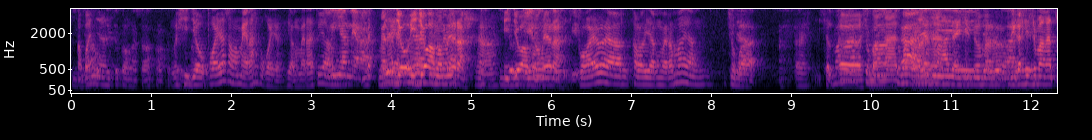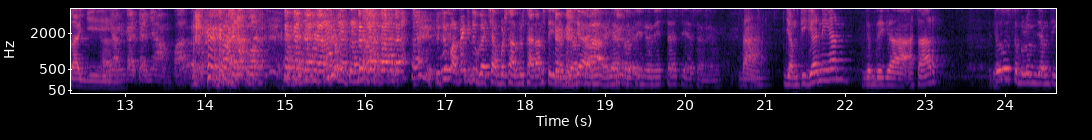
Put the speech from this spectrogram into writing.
hijau Apanya? gitu kalau nggak salah kalau hijau pokoknya sama merah pokoknya yang merah itu yang Oh iya, merah. me- iya, hijau merah, hijau sama merah. merah Nah. hijau sama merah biru. pokoknya yang kalau yang merah mah yang coba eh Se- Semangat, coba- semangat coba semangat kayak gitu. dikasih semangat lagi yang gacanya ampas itu perfect itu gacha besar-besaran se Indonesia Gacha, ya kan? gacha se-Indonesia sih SNM Nah, jam 3 nih kan, jam 3 asar. itu sebelum jam 3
